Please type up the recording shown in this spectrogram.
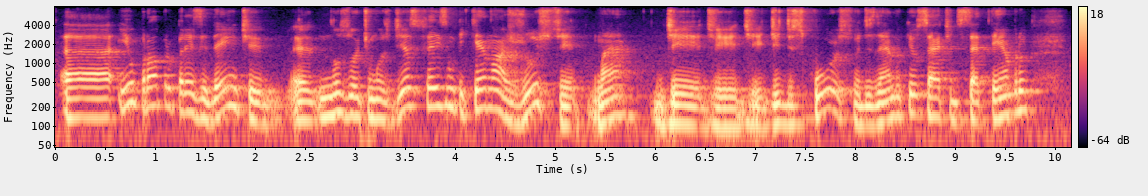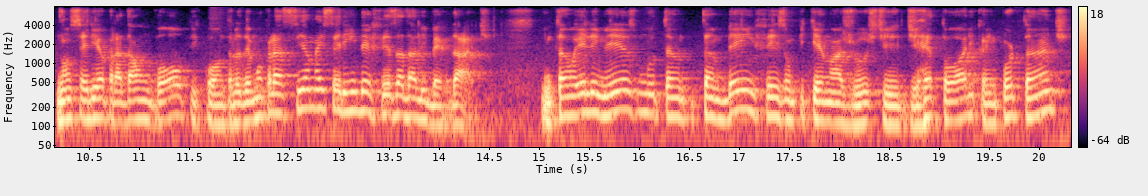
Uh, e o próprio presidente, eh, nos últimos dias, fez um pequeno ajuste né, de, de, de, de, discurso, dizendo que o 7 de setembro não seria para dar um golpe contra a democracia, mas seria em defesa da liberdade. Então, ele mesmo tam, também fez um pequeno ajuste de retórica importante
